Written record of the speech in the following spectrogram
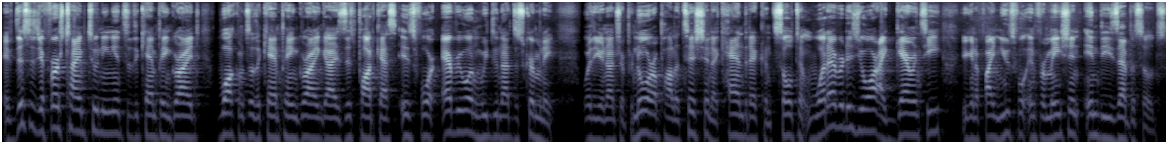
if this is your first time tuning into the Campaign Grind, welcome to the Campaign Grind, guys. This podcast is for everyone. We do not discriminate. Whether you're an entrepreneur, a politician, a candidate, consultant, whatever it is you are, I guarantee you're going to find useful information in these episodes.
